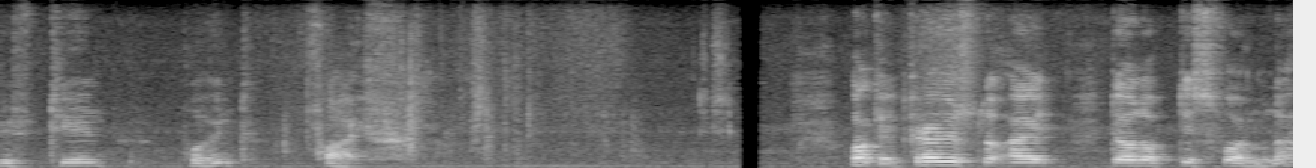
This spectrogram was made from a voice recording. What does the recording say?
15.5 okay previously I developed this formula.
